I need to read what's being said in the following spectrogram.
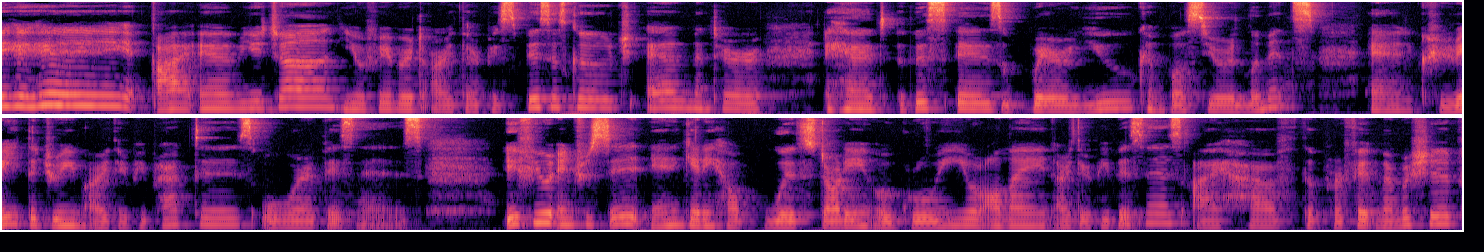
Hey, hey, hey! I am Yujan, your favorite art therapist, business coach, and mentor. And this is where you can bust your limits and create the dream art therapy practice or business. If you're interested in getting help with starting or growing your online art therapy business, I have the perfect membership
